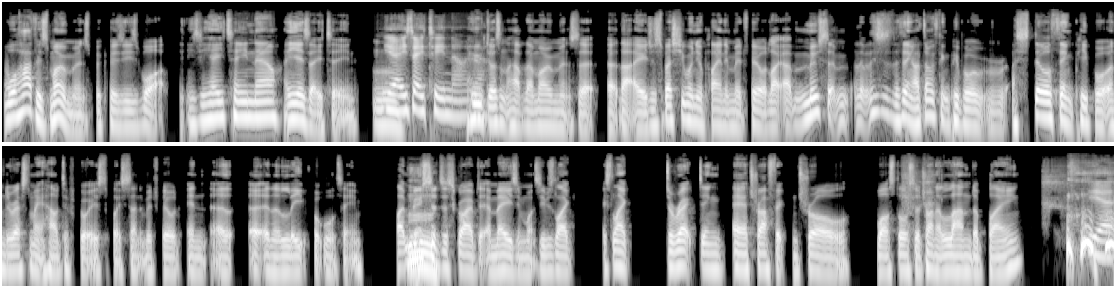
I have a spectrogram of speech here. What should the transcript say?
will have his moments because he's what? Is he eighteen now? He is eighteen. mm. yeah he's 18 now Who yeah. doesn't have their moments at, at that age, especially when you're playing in midfield? Like uh, Musa, this is the thing. I don't think people. I still think people underestimate how difficult it is to play centre midfield in a, an elite football team. Like Musa described it amazing once. He was like, it's like directing air traffic control whilst also trying to land a plane. yeah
